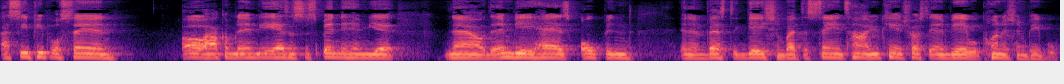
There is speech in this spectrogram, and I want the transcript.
I see people saying, oh, how come the NBA hasn't suspended him yet? Now, the NBA has opened an investigation, but at the same time, you can't trust the NBA with punishing people.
